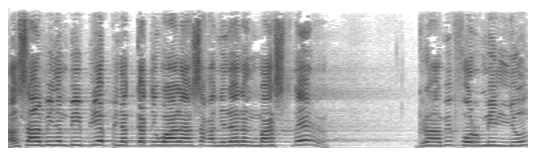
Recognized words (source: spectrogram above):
Ang sabi ng Biblia, pinagkatiwala sa kanila ng master. Grabe, 4 million.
